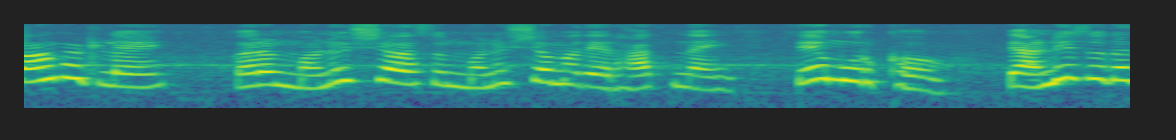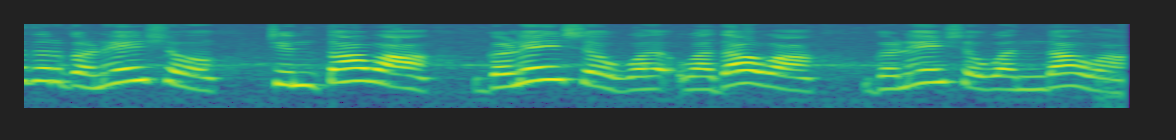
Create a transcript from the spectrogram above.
का म्हटलंय कारण मनुष्य असून मनुष्यामध्ये राहत नाही. ते मूर्ख त्यांनी सुद्धा जर गणेश चिंतावा गणेश व वदावा गणेश वंदावा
